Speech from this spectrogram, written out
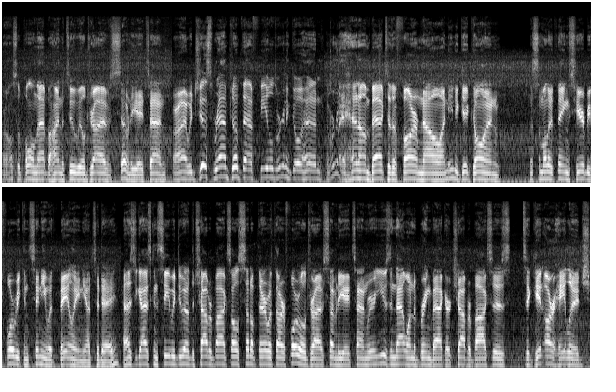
We're also pulling that behind the two-wheel drive 7810. All right, we just wrapped up that field. We're going to go ahead and we're going to head on back to the farm now. I need to get going with some other things here before we continue with baling yet today. As you guys can see, we do have the chopper box all set up there with our four-wheel drive 7810. We are using that one to bring back our chopper boxes to get our haylage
